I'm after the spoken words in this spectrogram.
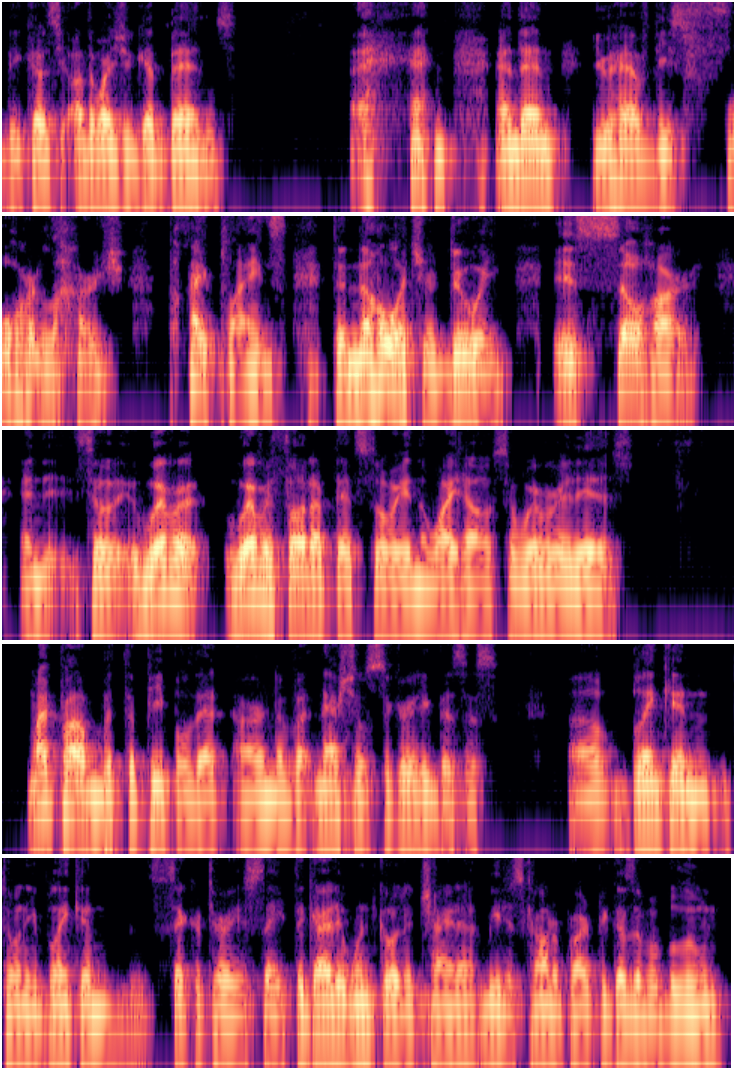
because otherwise you get bends. And, and then you have these four large pipelines to know what you're doing is so hard. And so whoever whoever thought up that story in the White House or wherever it is, my problem with the people that are in the national security business, uh, Blinken, Tony Blinken, Secretary of State, the guy that wouldn't go to China meet his counterpart because of a balloon,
